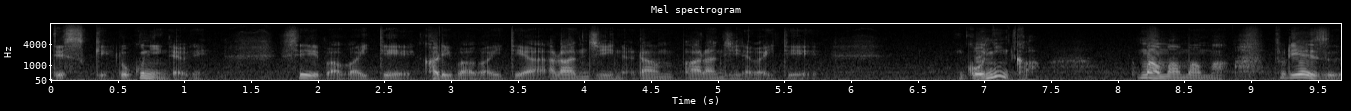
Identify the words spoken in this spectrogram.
ですっけ ?6 人だよね。セーバーがいて、カリバーがいて、アランジーナ、ランアランジーナがいて、5人か。まあまあまあまあ、とりあえず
